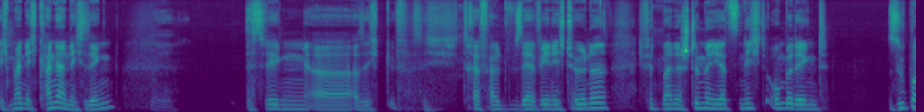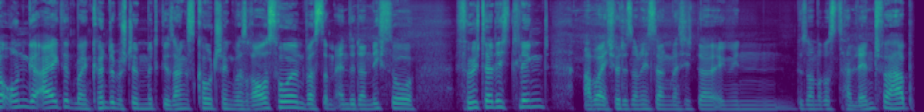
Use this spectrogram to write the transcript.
ich meine, ich kann ja nicht singen. deswegen, äh, also ich, also ich treffe halt sehr wenig Töne. Ich finde meine Stimme jetzt nicht unbedingt super ungeeignet. Man könnte bestimmt mit Gesangscoaching was rausholen, was am Ende dann nicht so fürchterlich klingt. Aber ich würde jetzt auch nicht sagen, dass ich da irgendwie ein besonderes Talent für habe.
